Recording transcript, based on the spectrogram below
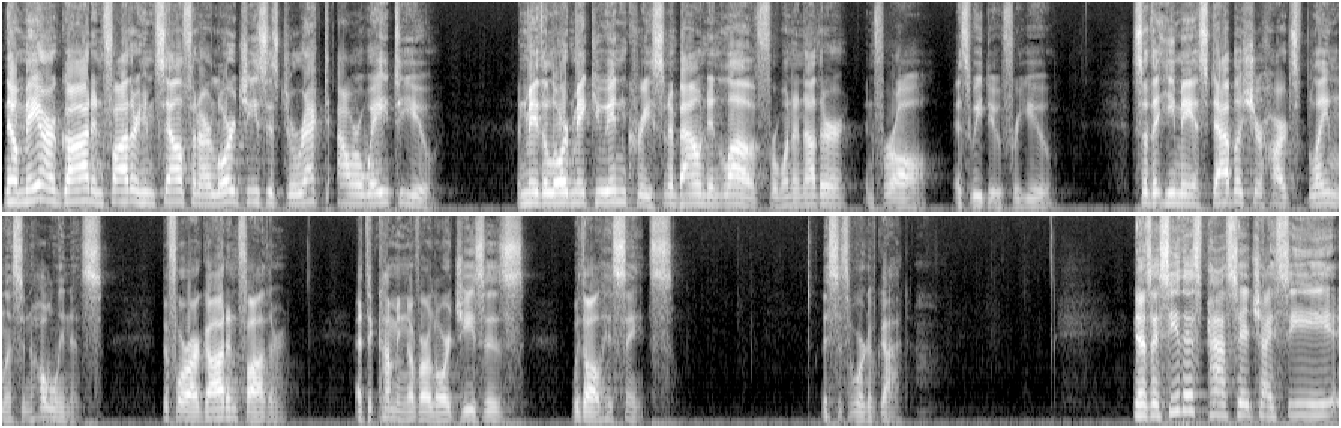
Now, may our God and Father Himself and our Lord Jesus direct our way to you. And may the Lord make you increase and abound in love for one another and for all, as we do for you, so that He may establish your hearts blameless in holiness before our God and Father at the coming of our Lord Jesus with all his saints. This is the Word of God. Now, as I see this passage, I see,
